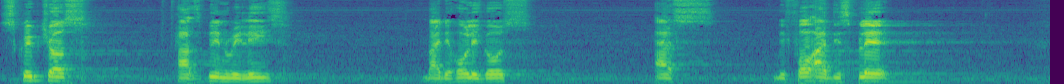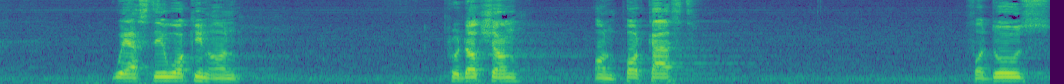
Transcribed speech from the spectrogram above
scriptures has been released by the Holy Ghost as before I display we are still working on production on podcast for those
